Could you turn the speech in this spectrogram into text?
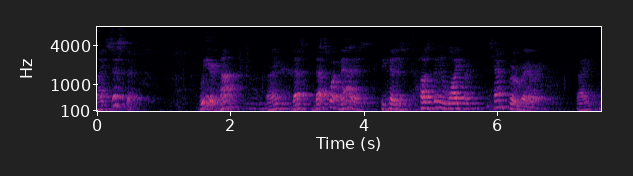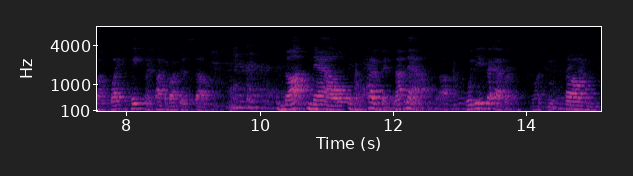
my sister. Weird, huh? Right? That's, that's what matters because husband and wife are temporary, right? My wife hates when I talk about this stuff. not now in heaven, not now. Uh, with you forever. Um,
